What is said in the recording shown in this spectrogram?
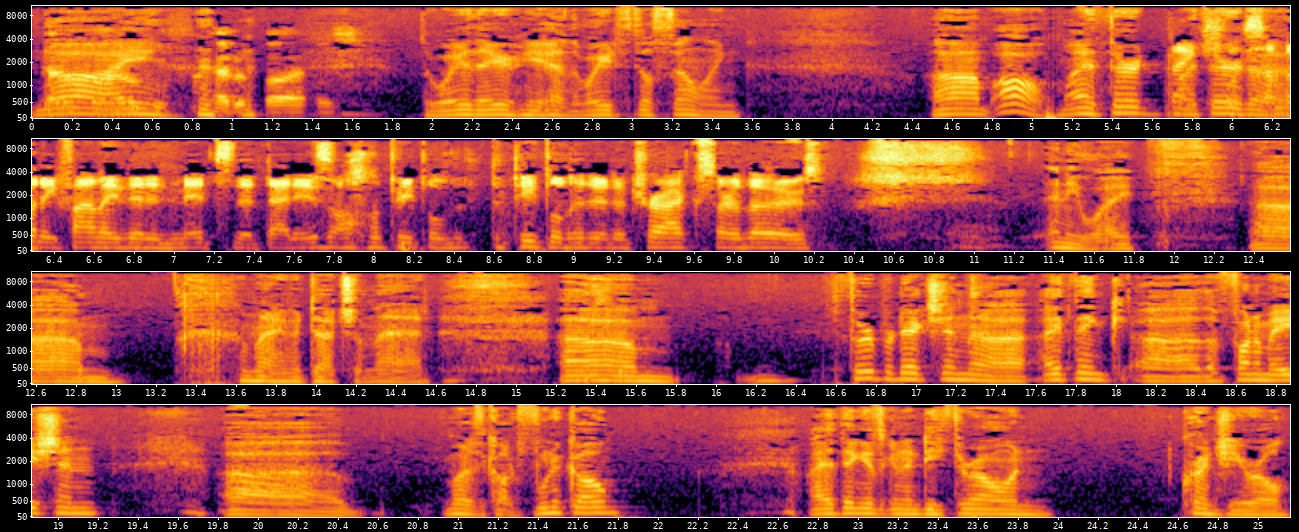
No, I, Pedophiles. pedophiles. the way they're yeah, the way it's still selling. Um, oh, my third, my Thankfully, third. Uh, somebody finally that admits that that is all the people. The people that it attracts are those. anyway, um, I'm not even touching that. Um, third prediction, uh, I think uh, the Funimation, uh, what is it called, Funico? I think is going to dethrone Crunchyroll.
